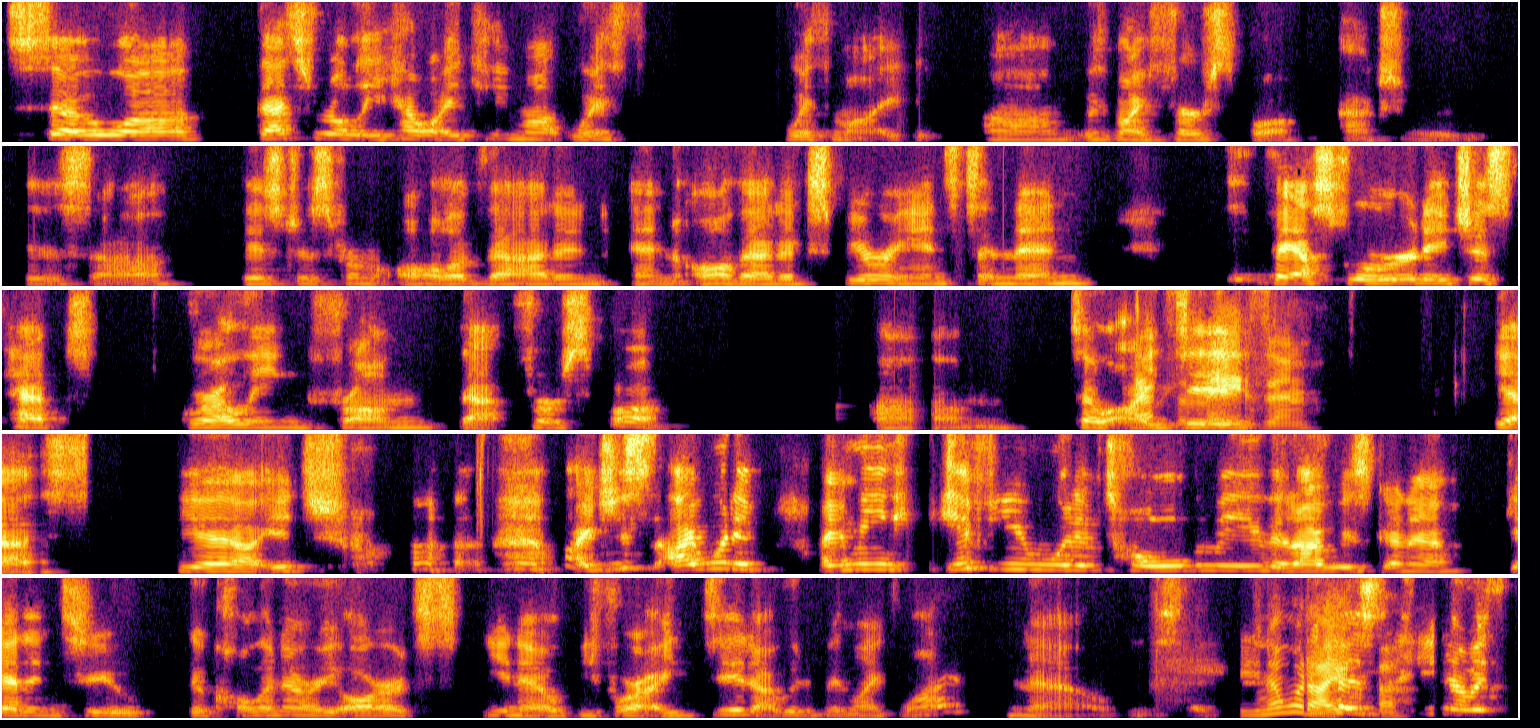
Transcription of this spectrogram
So, uh, that's really how I came up with, with my, um, with my first book, actually, is, uh, is just from all of that and, and all that experience. And then fast forward, it just kept growing from that first book. Um, so I did, amazing. yes, yeah, it's, I just, I would have, I mean, if you would have told me that I was gonna get into the culinary arts, you know, before I did, I would have been like, what? No. Like- You know what I, Because, uh, you know, it's,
